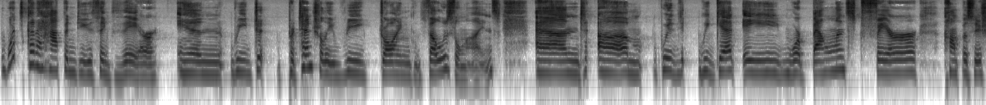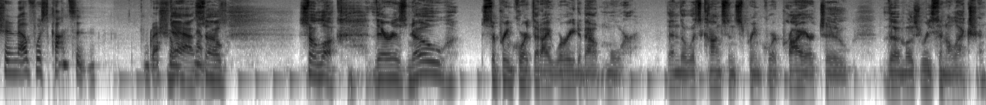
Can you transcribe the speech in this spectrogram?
what's going to happen, do you think, there in re- potentially redrawing those lines, and um, would we get a more balanced, fair composition of Wisconsin congressional yeah, members? so so look, there is no Supreme Court that I worried about more than the Wisconsin Supreme Court prior to the most recent election.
